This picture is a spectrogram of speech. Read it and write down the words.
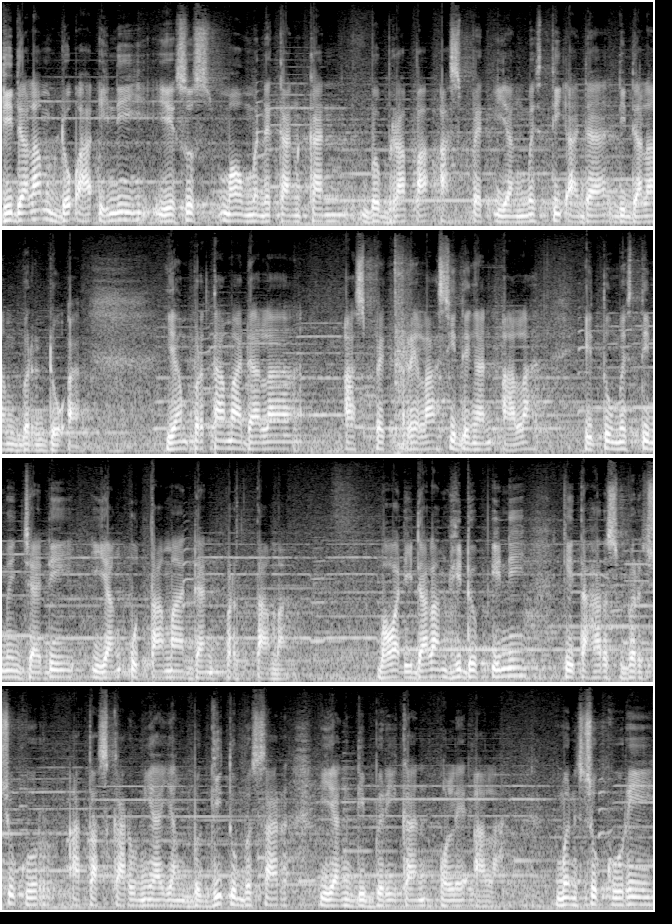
Di dalam doa ini Yesus mau menekankan beberapa aspek yang mesti ada di dalam berdoa. Yang pertama adalah aspek relasi dengan Allah itu mesti menjadi yang utama dan pertama. Bahwa di dalam hidup ini kita harus bersyukur atas karunia yang begitu besar yang diberikan oleh Allah. Mensyukuri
